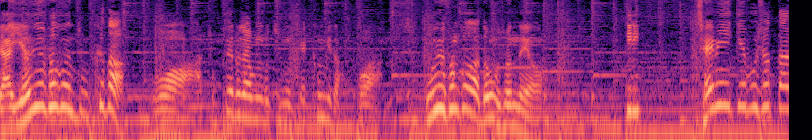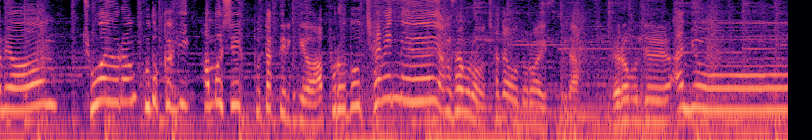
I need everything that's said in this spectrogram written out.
야, 이 녀석은 좀 크다. 와, 족대로 잡은 것 치곤 꽤 큽니다. 와, 오늘 성과가 너무 좋네요. 재미있게 보셨다면 좋아요랑 구독하기 한 번씩 부탁드릴게요. 앞으로도 재밌는 영상으로 찾아오도록 하겠습니다. 여러분들 안녕.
